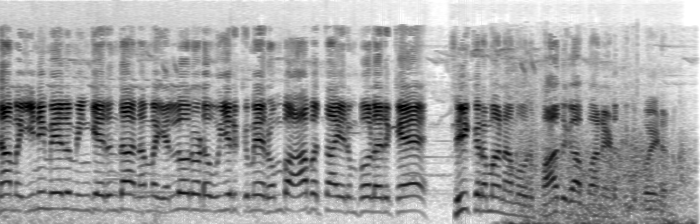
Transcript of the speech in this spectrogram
நாம இனிமேலும் இங்க இருந்தா நம்ம எல்லோரோட உயிருக்குமே ரொம்ப ஆபத்தாயிரும் போல இருக்கே. சீக்கிரமா நாம ஒரு பாதுகாப்பான இடத்துக்கு போயிடணும்.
